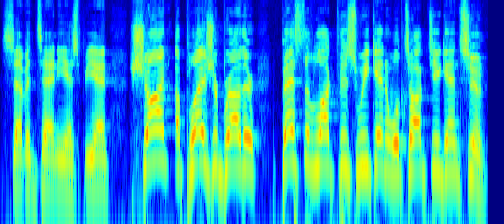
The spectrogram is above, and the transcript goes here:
710 ESPN. Sean, a pleasure, brother. Best of luck this weekend, and we'll talk to you again soon.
